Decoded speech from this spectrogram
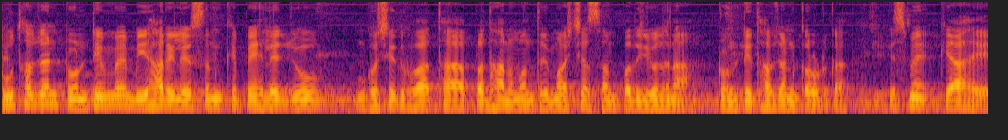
2020 में बिहार इलेक्शन के पहले जो घोषित हुआ था प्रधानमंत्री मत्स्य संपद योजना 20,000 करोड़ का इसमें क्या है?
